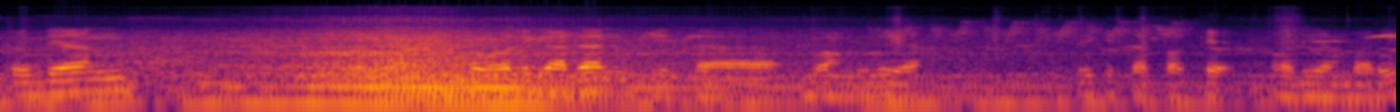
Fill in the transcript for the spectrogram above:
Kemudian oli gadan kita buang dulu ya jadi kita pakai oli yang baru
